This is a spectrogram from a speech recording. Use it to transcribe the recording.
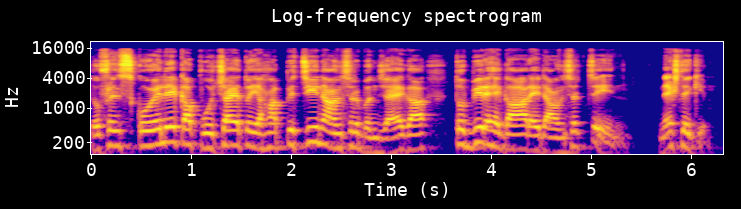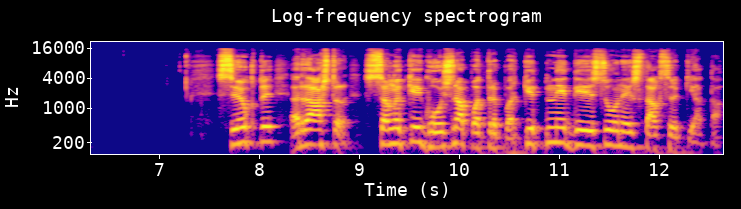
तो फ्रेंड्स कोयले का पूछा है तो यहाँ पे चीन आंसर बन जाएगा तो भी रहेगा राइट आंसर चीन। नेक्स्ट देखिए। संयुक्त राष्ट्र संघ के घोषणा पत्र पर कितने देशों ने हस्ताक्षर किया था?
